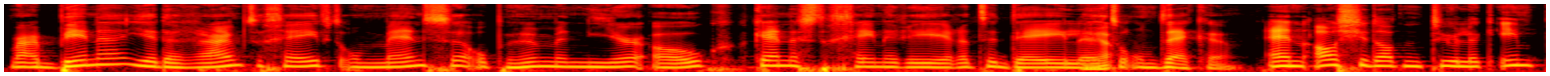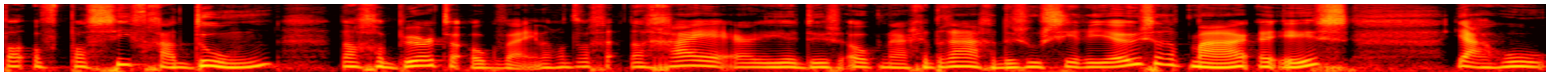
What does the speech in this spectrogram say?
waarbinnen je de ruimte geeft om mensen op hun manier ook kennis te genereren, te delen, Ja. te ontdekken. En als je dat natuurlijk in of passief gaat doen, dan gebeurt er ook weinig. Want dan ga je er je dus ook naar gedragen. Dus hoe serieuzer het maar is, ja, hoe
